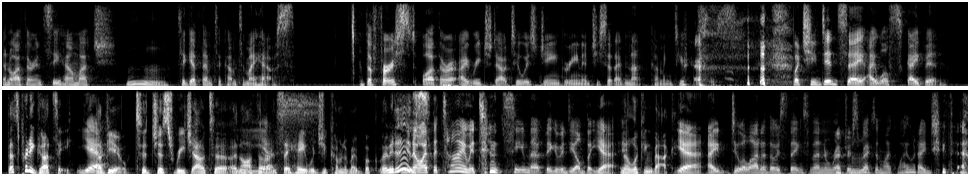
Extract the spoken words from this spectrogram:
an author and see how much hmm. to get them to come to my house. The first author I reached out to was Jane Green, and she said, I'm not coming to your house. but she did say, I will Skype in. That's pretty gutsy Yeah. of you to just reach out to an author and say hey would you come to my book i mean it is You know, at the time, it didn't seem that big of a deal, but yeah. now looking back yeah, I do a lot of those things. And then Mm-hmm. in retrospect, I'm like, why would I do that?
